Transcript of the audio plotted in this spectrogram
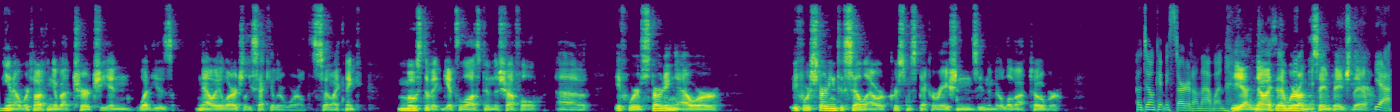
you know we're talking about church in what is now a largely secular world. So i think most of it gets lost in the shuffle. Uh, if we're starting our if we're starting to sell our christmas decorations in the middle of october Oh, don't get me started on that one. yeah, no, I th- we're on the same page there. yeah,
